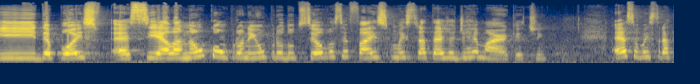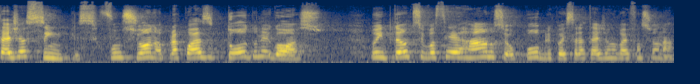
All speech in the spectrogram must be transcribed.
e depois, é, se ela não comprou nenhum produto seu, você faz uma estratégia de remarketing. Essa é uma estratégia simples, funciona para quase todo negócio. No entanto, se você errar no seu público, a estratégia não vai funcionar.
